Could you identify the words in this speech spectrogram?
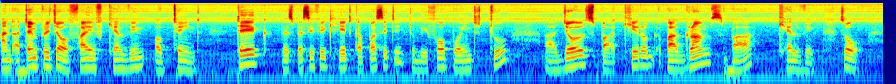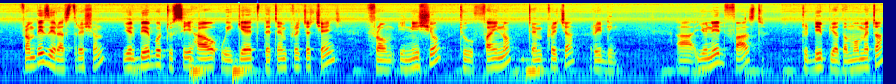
and a temperature of 5 Kelvin obtained. Take the specific heat capacity to be 4.2 uh, joules per kilo per grams per Kelvin. So from this illustration, you'll be able to see how we get the temperature change from initial to final temperature reading. Uh, you need first to dip your thermometer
